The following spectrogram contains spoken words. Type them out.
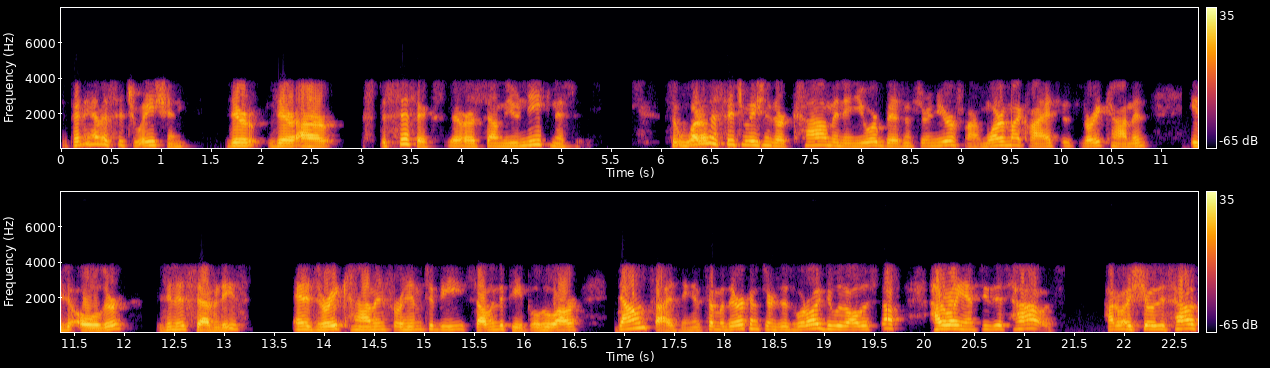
depending on the situation, there there are specifics, there are some uniquenesses. So what are the situations are common in your business or in your farm? One of my clients is very common. He's older, he's in his 70s, and it's very common for him to be selling to people who are downsizing. And some of their concerns is, what do I do with all this stuff? How do I empty this house? How do I show this house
